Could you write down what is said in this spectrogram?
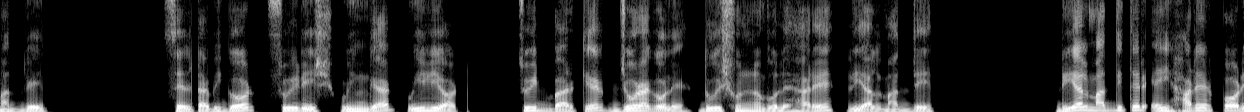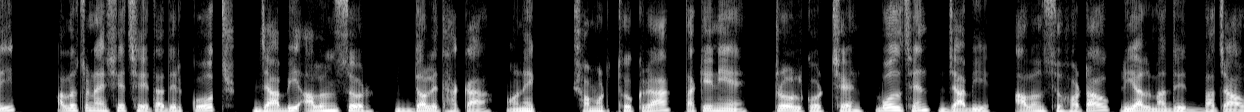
মাদ্রিদ। সেল্টা ভিগোর সুইডিশ উইঙ্গার উইলিয়ট সুইটবার্কের জোড়া গোলে দুই শূন্য গোলে হারে রিয়াল মাদ্রিদ। রিয়াল মাদ্রিদের এই হারের পরই আলোচনা এসেছে তাদের কোচ জাবি আলোনসোর দলে থাকা অনেক সমর্থকরা তাকে নিয়ে ট্রোল করছেন। বলছেন, জাবি, আলোনসো হটাও, রিয়াল মাদ্রিদ বাঁচাও।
